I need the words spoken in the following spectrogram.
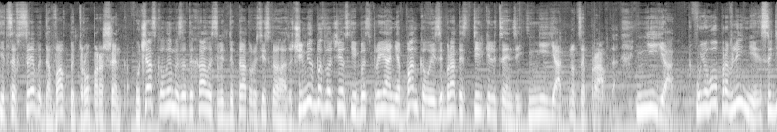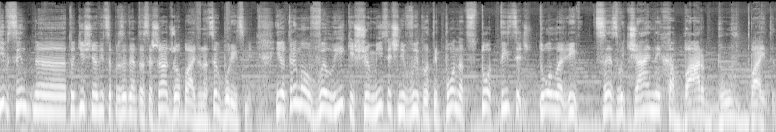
І це все видавав Петро Порошенко. У час, коли ми задихалися від диктату російського газу. Чи міг би Злочевський без сприяння банкової зібрати стільки ліцензій? Ніяк, ну це правда. Ніяк. У його правлінні сидів син е, тодішнього віце-президента США Джо Байдена, це в Бурісмі, і отримав великі щомісячні виплати понад 100 тисяч доларів. Це звичайний хабар був Байден.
